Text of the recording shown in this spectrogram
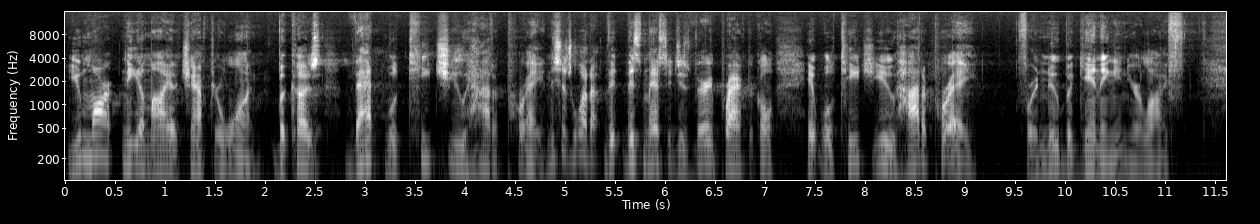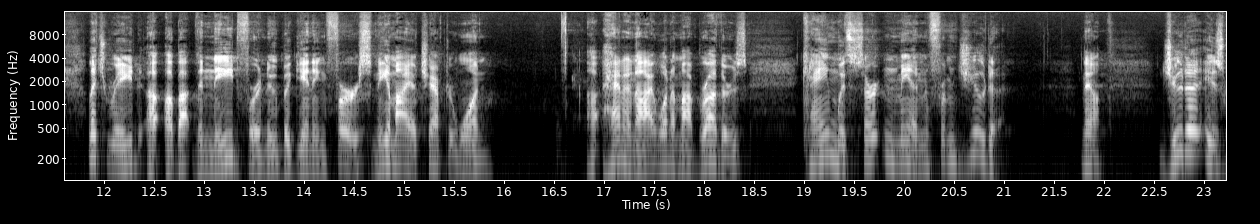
you mark Nehemiah chapter 1 because that will teach you how to pray. And this is what I, th- this message is very practical. It will teach you how to pray for a new beginning in your life. Let's read uh, about the need for a new beginning first. Nehemiah chapter 1 uh, Hanani, one of my brothers, came with certain men from Judah. Now, Judah is,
